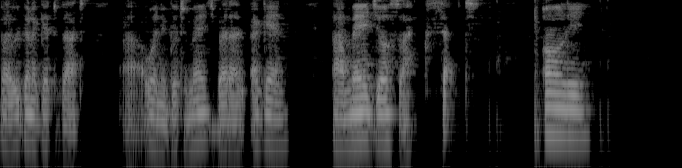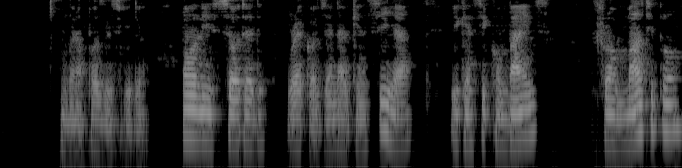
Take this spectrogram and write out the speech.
but we're gonna get to that uh, when you go to merge but again merge also accept only I'm gonna pause this video only sorted records. And I can see here you can see combines from multiple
